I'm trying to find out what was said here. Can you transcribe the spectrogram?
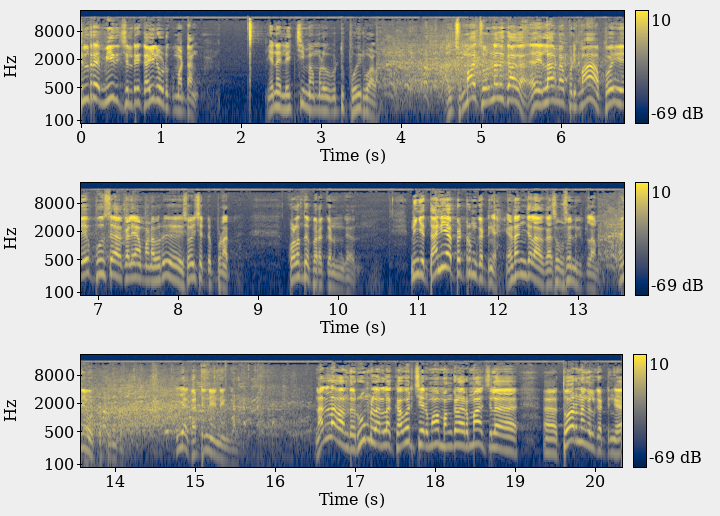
சில்லறை மீதி சில்லறை கையில் கொடுக்க மாட்டாங்க. ஏன்னா லட்சி நம்மளை விட்டு போயிடுவாளாம் அது சும்மா சொன்னதுக்காக. அது எல்லாமே அப்படிமா போய் புதுசாக கல்யாணம் பண்ணவர் சோசியல்கிட்ட போனார். குழந்தை பிறக்கணுங்க நீங்கள் தனியாக பெட்ரூம் கட்டுங்க. இடைஞ்சலா உசன் கட்டலாம். தனியாக ஒரு பெட்ரூம் ஐயா ஐயா கட்டினேங்க நல்லா அந்த ரூமில் நல்லா கவர்ச்சியரமா மங்களகரமா சில தோரணங்கள் கட்டுங்க.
